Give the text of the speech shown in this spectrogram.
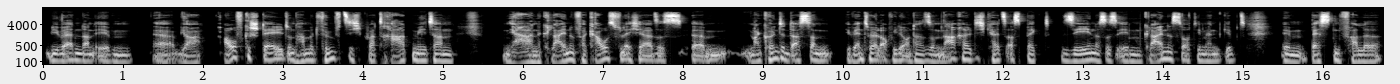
die werden dann eben, äh, ja, aufgestellt und haben mit 50 Quadratmetern ja, eine kleine Verkaufsfläche. Also es, ähm, man könnte das dann eventuell auch wieder unter so einem Nachhaltigkeitsaspekt sehen, dass es eben ein kleines Sortiment gibt. Im besten Falle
